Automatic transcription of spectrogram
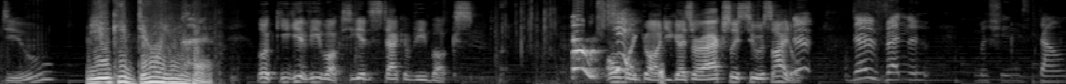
do. You keep doing that. Look, you get V Bucks. You get a stack of V Bucks. Shit. Oh my god, you guys are actually suicidal. There, there's vending machines down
